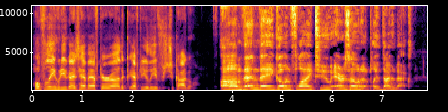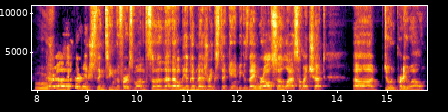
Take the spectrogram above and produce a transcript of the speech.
hopefully, who do you guys have after uh, the after you leave Chicago? Um, then they go and fly to Arizona to play the Diamondbacks. They're, uh, they're, an interesting team the first month, so that, that'll be a good measuring stick game because they were also last time I checked uh, doing pretty well.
